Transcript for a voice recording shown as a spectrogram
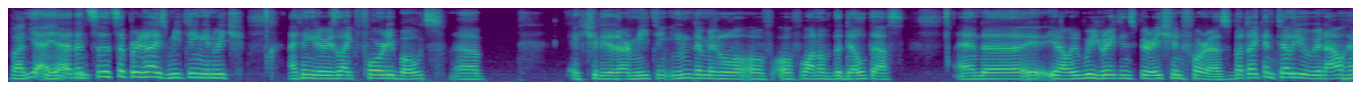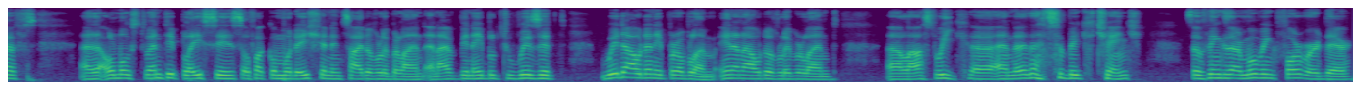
But yeah, it, yeah, that's that's a pretty nice meeting in which I think there is like 40 boats uh, actually that are meeting in the middle of of one of the deltas and uh, you know it will be great inspiration for us. But I can tell you, we now have uh, almost 20 places of accommodation inside of Liberland, and I've been able to visit without any problem in and out of Liberland uh, last week, uh, and that's a big change. So things are moving forward there,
